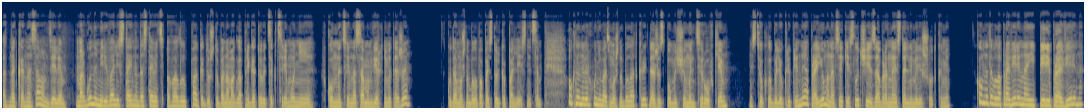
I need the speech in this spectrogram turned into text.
Однако на самом деле Марго намеревались тайно доставить в Алую Пагоду, чтобы она могла приготовиться к церемонии в комнате на самом верхнем этаже, куда можно было попасть только по лестнице. Окна наверху невозможно было открыть даже с помощью монтировки. Стекла были укреплены, а проемы на всякий случай забранные стальными решетками. Комната была проверена и перепроверена.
